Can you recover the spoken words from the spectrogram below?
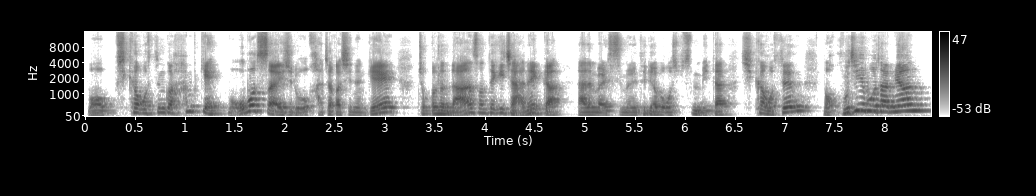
뭐 시카고 승과 함께 뭐 오버사이즈로 가져가시는 게 조금 더 나은 선택이지 않을까라는 말씀을 드려보고 싶습니다. 시카고 승 뭐 굳이 보자면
